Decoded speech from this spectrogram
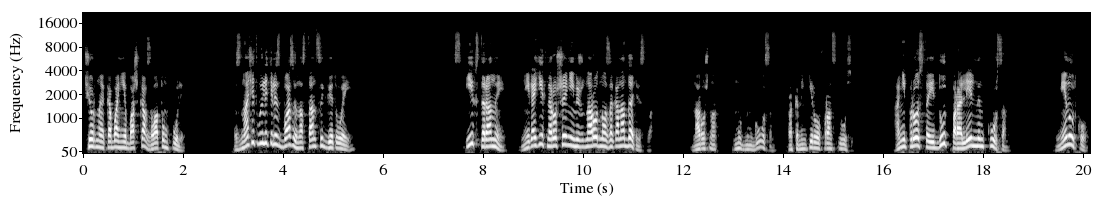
Черная кабанья башка в золотом поле. Значит, вылетели с базы на станции Гетуэй. С их стороны никаких нарушений международного законодательства. Нарочно нудным голосом прокомментировал Франц Иосиф. Они просто идут параллельным курсом. Минутку.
